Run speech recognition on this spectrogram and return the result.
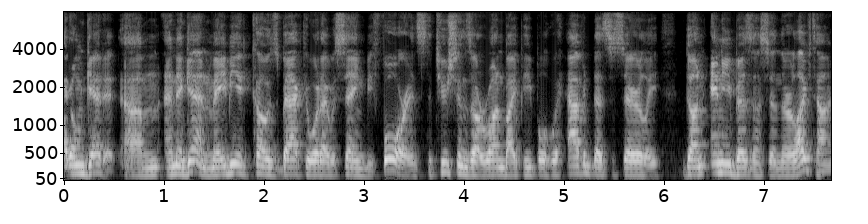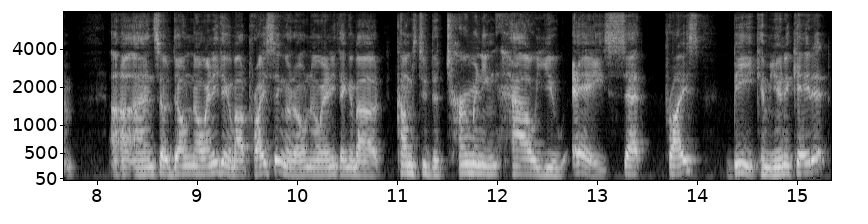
I don't get it. Um, and again, maybe it goes back to what I was saying before. Institutions are run by people who haven't necessarily done any business in their lifetime, uh, and so don't know anything about pricing or don't know anything about comes to determining how you a set price b communicate it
